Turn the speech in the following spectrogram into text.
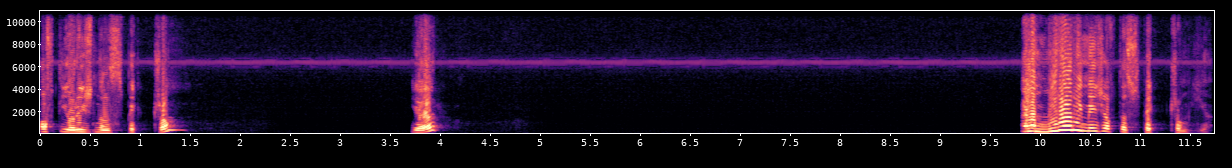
of the original spectrum here and a mirror image of the spectrum here.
